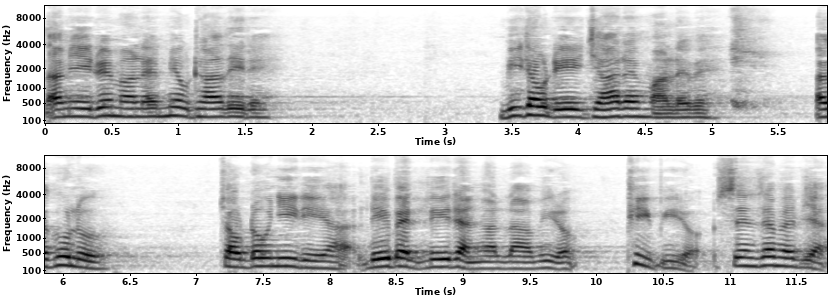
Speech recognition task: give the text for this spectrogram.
တံမြေတွင်မှလည်းမြုပ်ထားသေးတယ်မိတော့တွေကြားထဲမှာလည်းပဲအခုလို ကြောက်တုံးကြီးတွေကလေးဘက်လေးတန်ကလာပြီးတော့ဖိပြီးတော့စင်ဆက်မပြတ်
